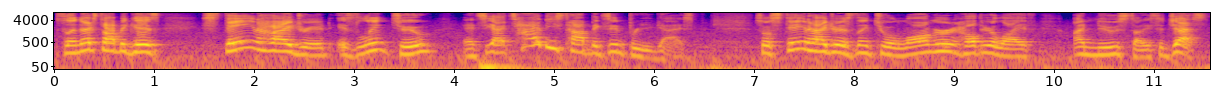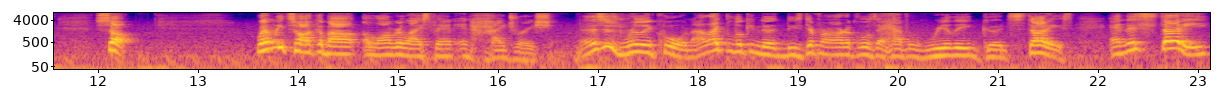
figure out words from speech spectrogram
So the next topic is staying hydrated is linked to, and see, I tied these topics in for you guys. So staying hydrated is linked to a longer, healthier life. A new study suggests. So when we talk about a longer lifespan and hydration. Now, this is really cool, and I like to look into these different articles that have really good studies. And this study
